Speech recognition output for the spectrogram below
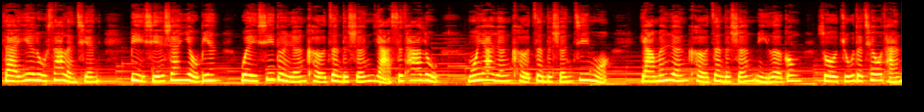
在耶路撒冷前辟邪山右边，为西顿人可憎的神雅斯他路，摩押人可憎的神基抹。亚门人可憎的神米勒公所筑的丘坛，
